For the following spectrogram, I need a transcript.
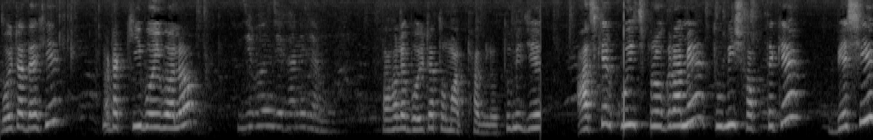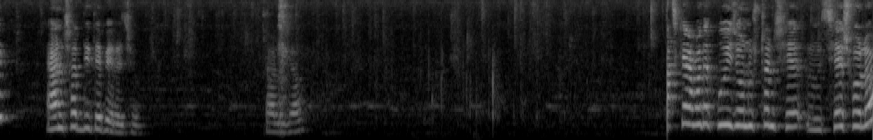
বইটা দেখি ওটা কি বই বলো? জীবন যেখানে যাব। তাহলে বইটা তোমার থাকল। তুমি যে আজকের কুইজ প্রোগ্রামে তুমি সব থেকে বেশি অ্যান্সার দিতে পেরেছ। তাহলে যাও। আজকে আমাদের কুইজ অনুষ্ঠান শেষ হলো।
